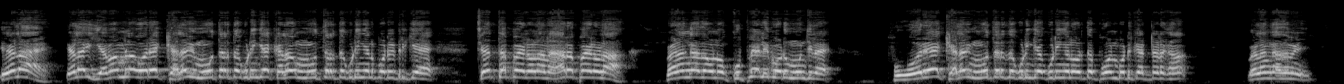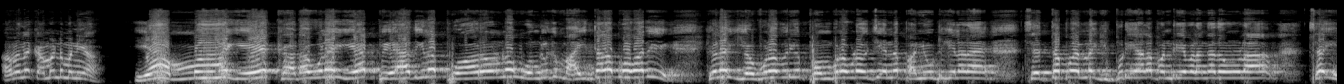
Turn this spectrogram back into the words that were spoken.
ஏல ஏல எவம்ல ஒரே கிளவி மூத்திரத்தை குடிங்க கிளவி மூத்திரத்தை குடிங்கன்னு போட்டுட்டு இருக்கே செத்த பயலோலா நேர பயலோலா விளங்காதவன குப்பேலி போடு மூஞ்சில. ஒரே கிளவி மூத்திரத்தை குடிங்க குடிங்கன்னு ஒருத்த போன் போட்டு கெட்டடக்கான் விளங்காதவன். அவன் தான் கமெண்ட் பண்ணியான் ஏ அம்மா ஏ கடவுளை ஏ பேதியில போறவங்கள உங்களுக்கு வயிற்றால போவாது. இல்லை எவ்வளோ பெரிய பொம்பளை கூட வச்சு என்ன பண்ணி விட்டுக்கல செத்தப்ப இப்படி ஏல பண்றிய விளங்காதவங்களா சரி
